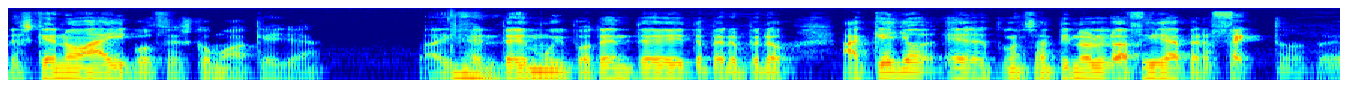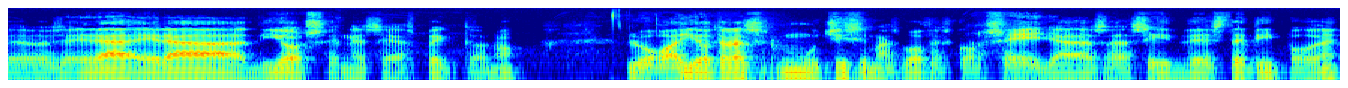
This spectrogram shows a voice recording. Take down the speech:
Es que no hay voces como aquella. Hay gente muy potente, pero, pero aquello eh, Constantino lo hacía perfecto. Era, era Dios en ese aspecto, ¿no? Luego hay otras muchísimas voces, corsellas, así, de este tipo, ¿eh?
